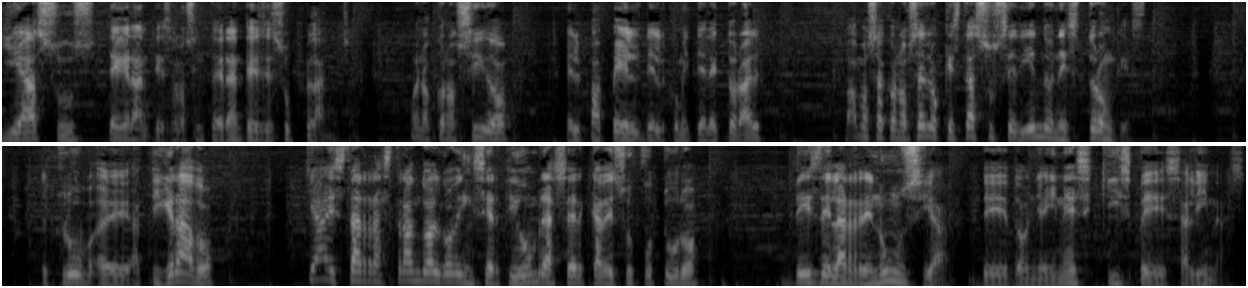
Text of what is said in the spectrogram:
y a sus integrantes, a los integrantes de su plancha. Bueno, conocido el papel del comité electoral, vamos a conocer lo que está sucediendo en Strongest. El club eh, atigrado ya está arrastrando algo de incertidumbre acerca de su futuro desde la renuncia de doña Inés Quispe Salinas.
